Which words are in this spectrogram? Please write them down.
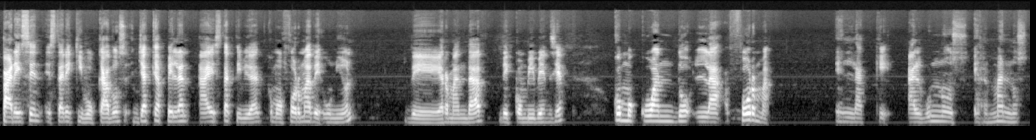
parecen estar equivocados ya que apelan a esta actividad como forma de unión, de hermandad, de convivencia, como cuando la forma en la que algunos hermanos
